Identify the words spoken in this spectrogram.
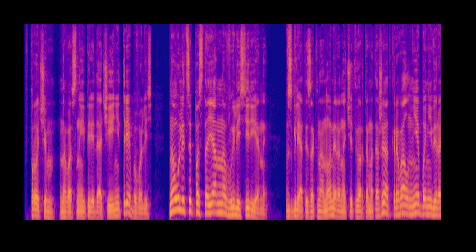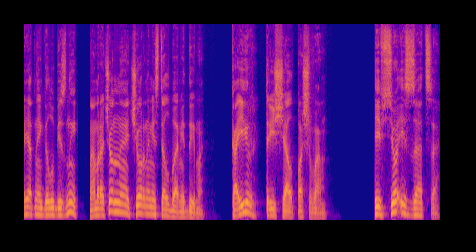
Впрочем, новостные передачи и не требовались. На улице постоянно выли сирены. Взгляд из окна номера на четвертом этаже открывал небо невероятной голубизны, омраченное черными столбами дыма. Каир трещал по швам. И все из-за отца.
